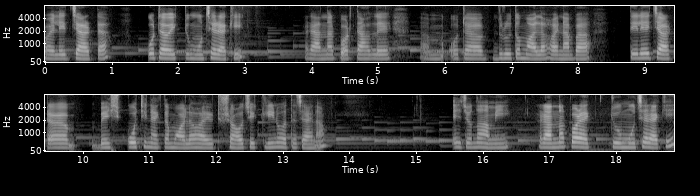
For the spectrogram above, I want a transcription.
অয়েলের জারটা ওটাও একটু মুছে রাখি। রান্নার পর তাহলে ওটা দ্রুত ময়লা হয় না বা তেলের জারটা বেশ কঠিন একটা ময়লা হয়, একটু সহজে ক্লিন হতে চায় না। এই জন্য আমি রান্নার পর একটু মুছে রাখি,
